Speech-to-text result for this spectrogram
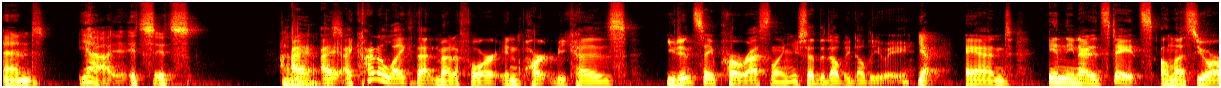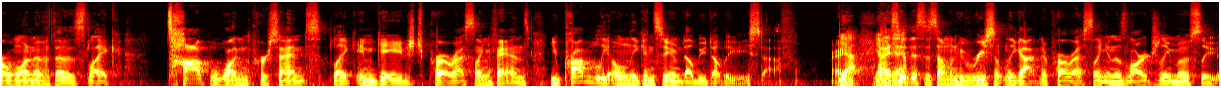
and yeah, it's it's. I I, I, I kind of like that metaphor in part because you didn't say pro wrestling, you said the WWE. Yep. And in the United States, unless you are one of those like top 1% like engaged pro wrestling fans, you probably only consume WWE stuff. Right? Yeah, yeah, and I say yeah. this as someone who recently got into pro wrestling and is largely mostly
